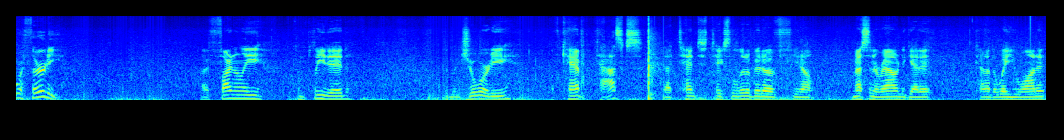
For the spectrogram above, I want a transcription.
4.30. I finally completed the majority of camp tasks. That tent takes a little bit of, you know, messing around to get it kind of the way you want it.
